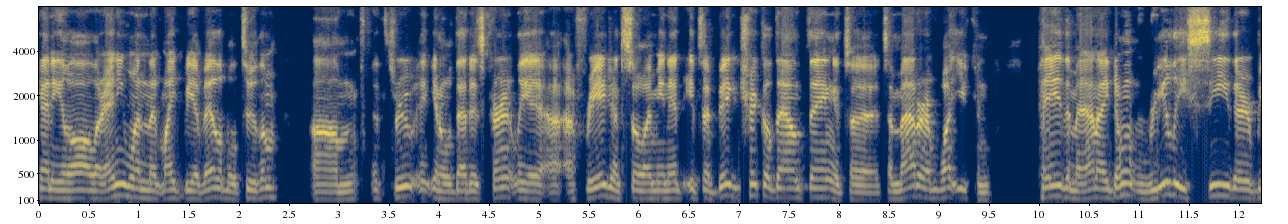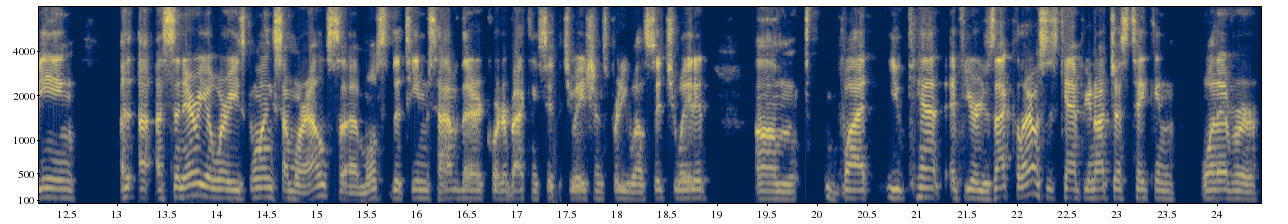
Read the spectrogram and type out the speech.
Kenny Lawler, anyone that might be available to them um, through you know that is currently a, a free agent. So I mean, it, it's a big trickle down thing. It's a it's a matter of what you can pay the man. I don't really see there being a, a scenario where he's going somewhere else. Uh, most of the teams have their quarterbacking situations pretty well situated. Um, but you can't if you're Zach Collaros' camp, you're not just taking whatever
